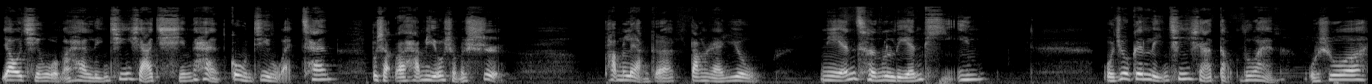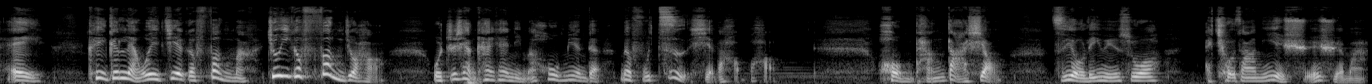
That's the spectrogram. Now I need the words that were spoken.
邀请我们和林青霞、秦汉共进晚餐。不晓得他们有什么事，他们两个当然又粘成连体婴。我就跟林青霞捣乱，我说：“哎。”可以跟两位借个缝吗？就一个缝就好。我只想看看你们后面的那幅字写的好不好。哄堂大笑。只有凌云说：“哎，邱章你也学学嘛，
